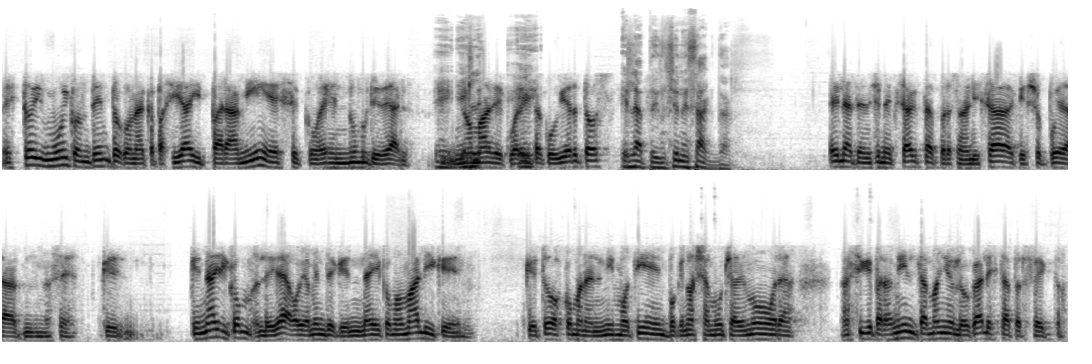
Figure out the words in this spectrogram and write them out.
estoy muy contento con la capacidad y para mí ese es el número ideal. Eh, no más de 40 eh, cubiertos. Es la atención exacta. Es la atención exacta, personalizada, que yo pueda, no sé, que, que nadie coma, la idea obviamente que nadie coma mal y que, que todos coman al mismo tiempo, que no haya mucha demora. Así que para mí el tamaño local está perfecto.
